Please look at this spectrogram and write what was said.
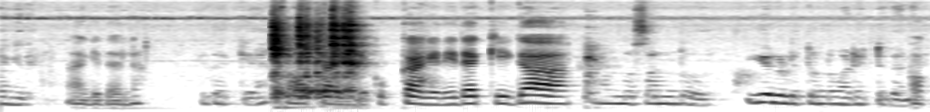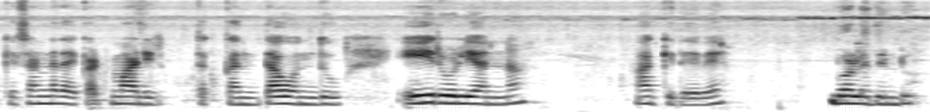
ಆಗಿದೆ. ಆಗಿದೆ ಅಲ್ಲ? ಇದಕ್ಕೆ ಸಾಫ್ಟ್ ಆಗಿದೆ ಕುಕ್ ಆಗಿದೆ. ಇದಕ್ಕೀಗ ಒಂದು ಸಣ್ಣ ಈರುಳ್ಳಿ ತುಂಡು ಮಾಡಿ ಇಟ್ಟಿದ್ದೇನೆ. ಓಕೆ ಸಣ್ಣದಾಗಿ ಕಟ್ ಮಾಡಿರ್ತಕ್ಕಂಥ ಒಂದು ಈರುಳ್ಳಿಯನ್ನು ಹಾಕಿದ್ದೇವೆ. ಬಾಳೆದಿಂಡು.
